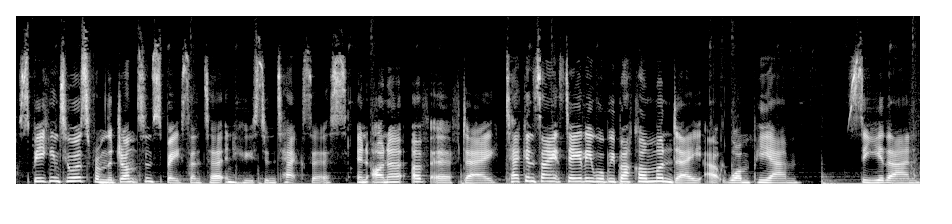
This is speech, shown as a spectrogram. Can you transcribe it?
speaking to us from the Johnson Space Center in Houston, Texas, in honor of Earth Day. Tech and Science Daily will be back on Monday at 1 p.m. See you then.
